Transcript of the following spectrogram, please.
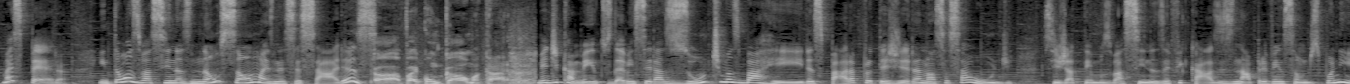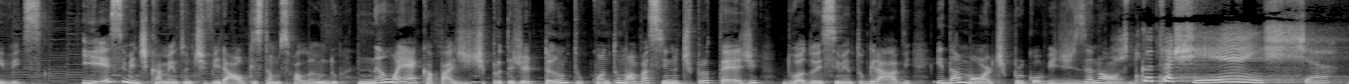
Mas espera, então as vacinas não são mais necessárias? Ah, vai com calma, cara. Medicamentos devem ser as últimas barreiras para proteger a nossa saúde, se já temos vacinas eficazes na prevenção disponíveis. E esse medicamento antiviral que estamos falando não é capaz de te proteger tanto quanto uma vacina te protege do adoecimento grave e da morte por Covid-19. Escuta a ciência.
